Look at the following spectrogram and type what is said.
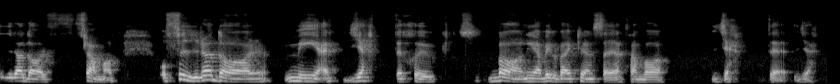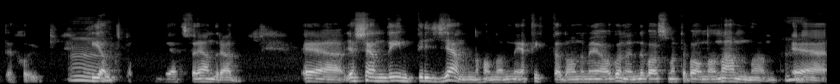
Fyra dagar framåt. Och fyra dagar med ett jättesjukt barn. Jag vill verkligen säga att han var jätte, jättesjuk. Mm. Helt personlighetsförändrad. Eh, jag kände inte igen honom när jag tittade honom i ögonen. Det var som att det var någon annan. Mm. Eh,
